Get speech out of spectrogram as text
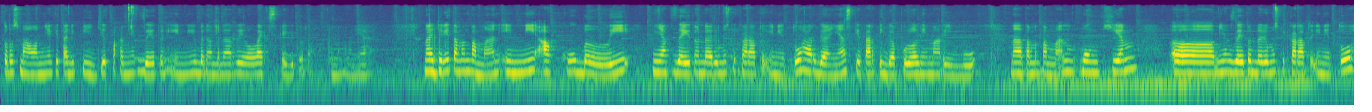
terus malamnya kita dipijit pakai minyak zaitun ini benar-benar relax kayak gitu teman-teman ya. Nah, jadi teman-teman, ini aku beli minyak zaitun dari Mustika Ratu ini tuh harganya sekitar 35.000. Nah, teman-teman, mungkin uh, minyak zaitun dari Mustika Ratu ini tuh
